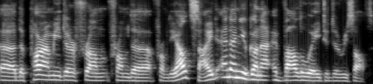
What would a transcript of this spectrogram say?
uh, the parameter from from the from the outside, and then you're going to evaluate the result.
